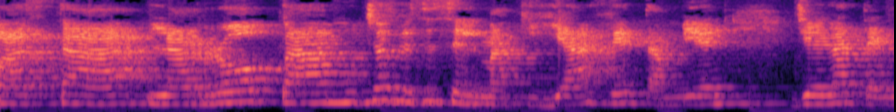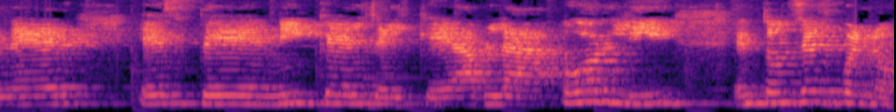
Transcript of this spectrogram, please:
hasta la ropa, muchas veces el maquillaje también llega a tener este níquel del que habla Orly. Entonces, bueno,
